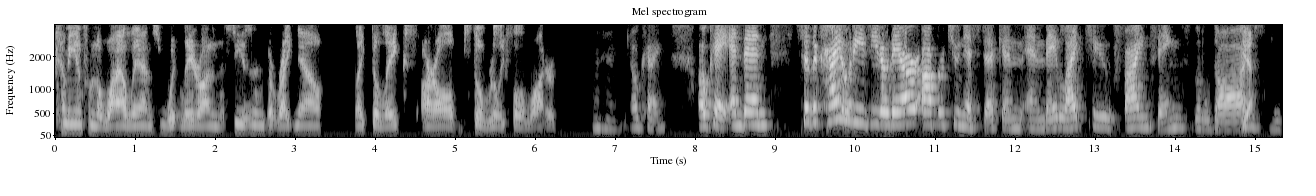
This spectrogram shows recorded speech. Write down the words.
coming in from the wildlands w- later on in the season, but right now, like the lakes are all still really full of water. Mhm. Okay, okay, and then so the coyotes, you know, they are opportunistic and and they like to find things, little dogs, Yes. and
